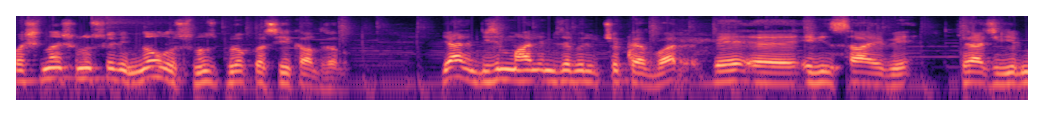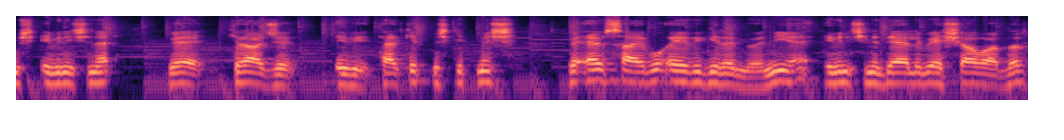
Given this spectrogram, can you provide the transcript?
başından şunu söyleyeyim. Ne olursunuz bürokrasiyi kaldıralım. Yani bizim mahallemizde böyle bir çöp ev var ve e, evin sahibi kiracı girmiş evin içine ve kiracı evi terk etmiş gitmiş ve ev sahibi o evi giremiyor. Niye? Evin içinde değerli bir eşya vardır.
